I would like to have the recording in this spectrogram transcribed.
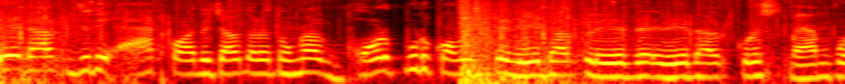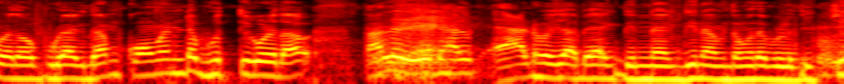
রেড হাল্ক যদি অ্যাড করাতে চাও, তাহলে তোমরা ভরপুর কমেন্টে red Hulk red red Hulk করে স্প্যাম করে দাও পুরো একদম। কমেন্টে ভর্তি করে দাও। তাহলে রেড হাল্ক অ্যাড হয়ে যাবে একদিন না একদিন, আমি তোমাদের বলে দিচ্ছি।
